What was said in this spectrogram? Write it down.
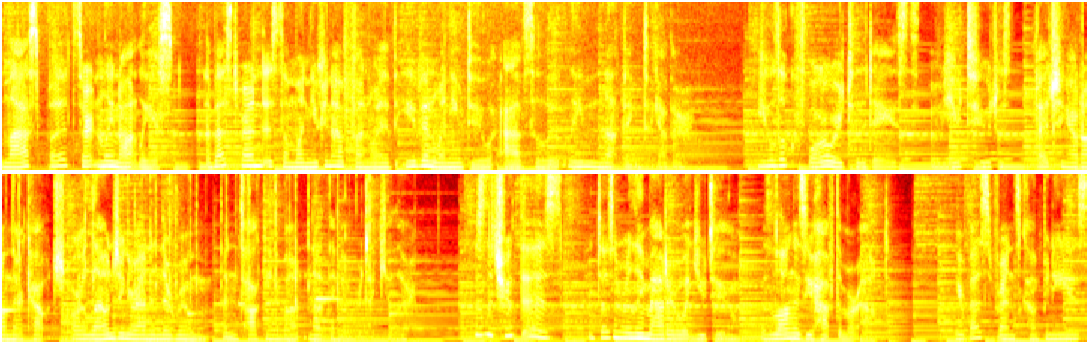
Last but certainly not least, a best friend is someone you can have fun with even when you do absolutely nothing together. You look forward to the days of you two just vegging out on their couch or lounging around in their room and talking about nothing in particular. Because the truth is, it doesn't really matter what you do as long as you have them around. Your best friend's company is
